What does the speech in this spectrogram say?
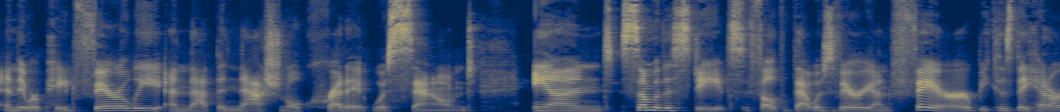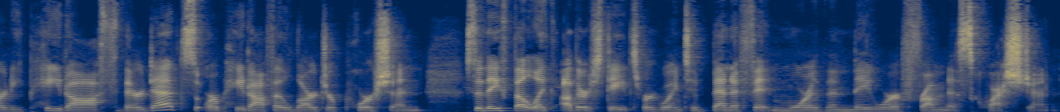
and they were paid fairly and that the national credit was sound. And some of the states felt that that was very unfair because they had already paid off their debts or paid off a larger portion. So they felt like other states were going to benefit more than they were from this question.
